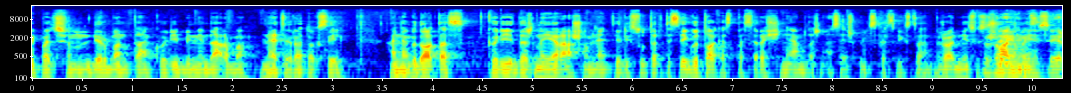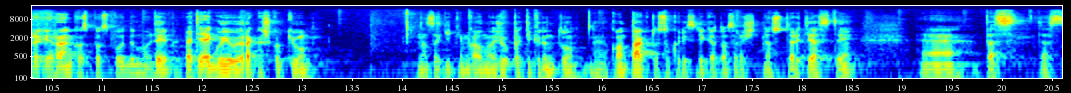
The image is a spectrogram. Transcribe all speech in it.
ypač dirbant tą kūrybinį darbą, net yra toksai anegdotas, kurį dažnai įrašom net ir į sutartis, jeigu tokias pasirašinėjom, dažniausiai, aišku, viskas vyksta žodiniais susitarimais. Žodiniais ir, ir rankos paspaudimu. Taip, bet jeigu jau yra kažkokių, na sakykime, gal mažiau patikrintų e, kontaktų, su kuriais reikia tos rašytinės sutarties, tai e, tas, tas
